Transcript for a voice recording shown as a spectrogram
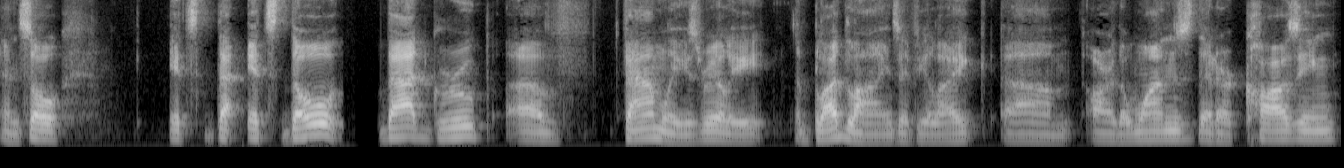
And so it's that it's though that group of families really, the bloodlines, if you like, um, are the ones that are causing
